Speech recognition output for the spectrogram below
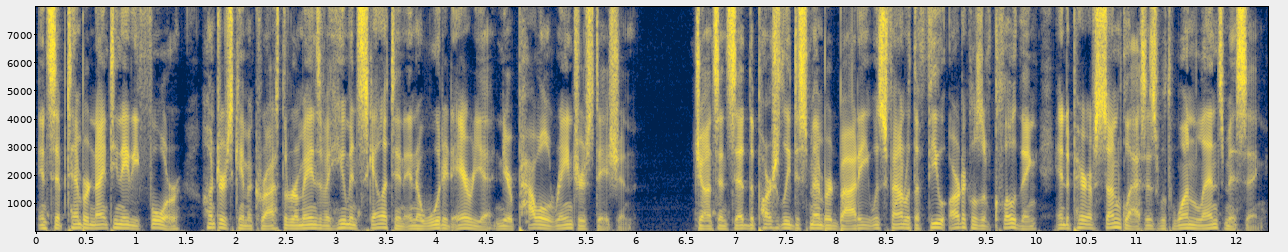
In September 1984, hunters came across the remains of a human skeleton in a wooded area near Powell Ranger Station. Johnson said the partially dismembered body was found with a few articles of clothing and a pair of sunglasses with one lens missing.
